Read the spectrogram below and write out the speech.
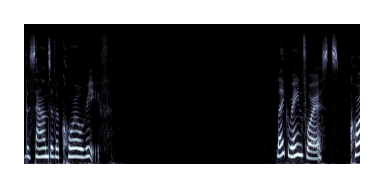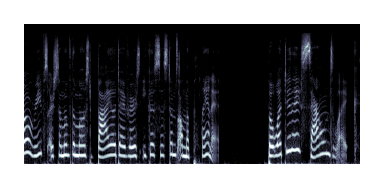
the sounds of a coral reef. Like rainforests, coral reefs are some of the most biodiverse ecosystems on the planet. But what do they sound like?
